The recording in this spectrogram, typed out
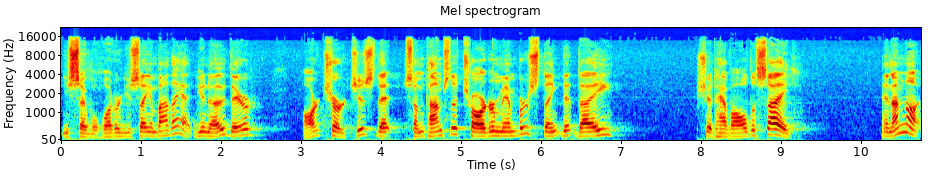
You say, well, what are you saying by that? You know, there are churches that sometimes the charter members think that they should have all the say. And I'm not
